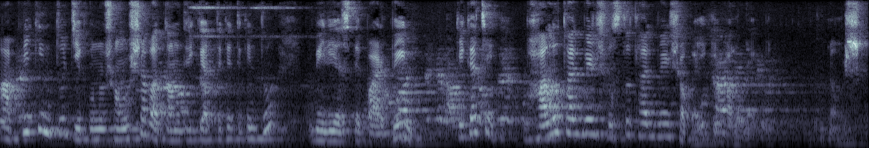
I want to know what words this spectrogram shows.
আপনি কিন্তু যে কোনো সমস্যা বা তান্ত্রিকার থেকে কিন্তু বেরিয়ে আসতে পারবেন। ঠিক আছে? ভালো থাকবেন, সুস্থ থাকবেন, সবাইকে ভালো রাখবেন। নমস্কার।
